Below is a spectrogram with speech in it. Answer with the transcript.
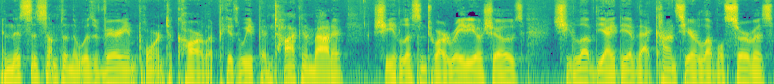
And this is something that was very important to Carla because we had been talking about it. She had listened to our radio shows. She loved the idea of that concierge level service.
